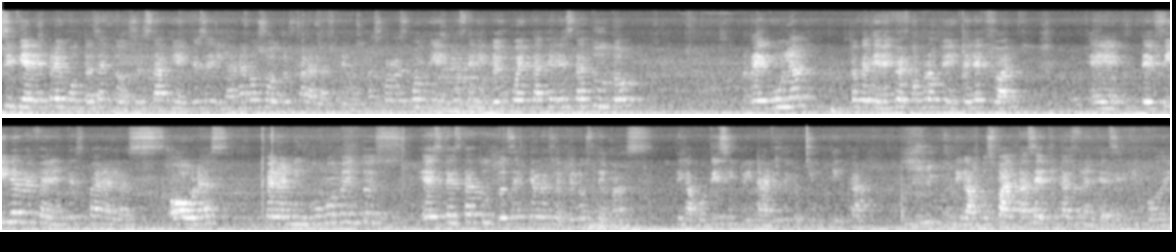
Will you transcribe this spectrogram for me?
Si tienen preguntas, entonces también que se dirijan a nosotros para las preguntas correspondientes, teniendo en cuenta que el estatuto regula lo que tiene que ver con propiedad intelectual, eh, define referentes para las obras, pero en ningún momento es, este estatuto es el que resuelve los temas, digamos, disciplinarios de lo que implica, digamos, faltas éticas frente a ese tipo de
